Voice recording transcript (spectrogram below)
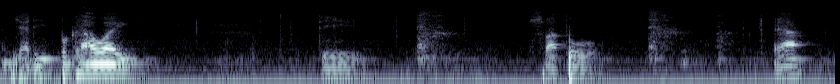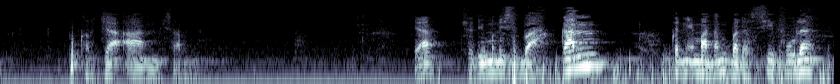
menjadi pegawai di suatu ya pekerjaan misalnya. Ya jadi menisbahkan kenikmatan kepada si fulan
